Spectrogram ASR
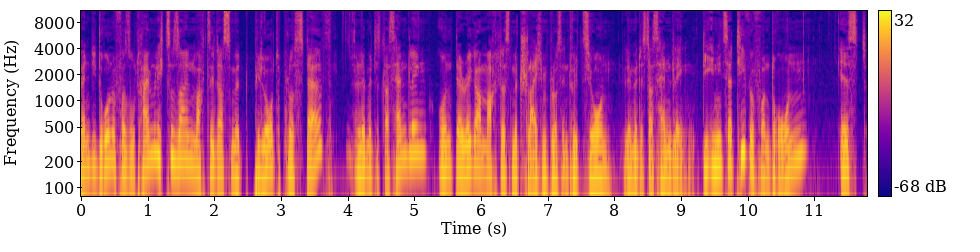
wenn die Drohne versucht heimlich zu sein, macht sie das mit Pilot plus Stealth. Limit ist das Handling und der Rigger macht es mit Schleichen plus Intuition. Limit ist das Handling. Die Initiative von Drohnen ist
